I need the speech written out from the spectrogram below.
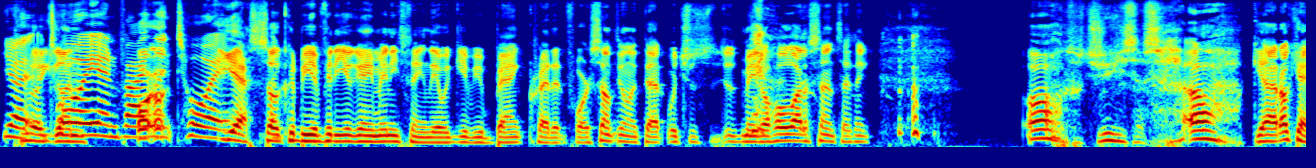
Yeah, toy toy gun- and violent or- toy. Yes, so it could be a video game, anything. They would give you bank credit for something like that, which is just made a whole lot of sense. I think. Oh Jesus! Oh God! Okay,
